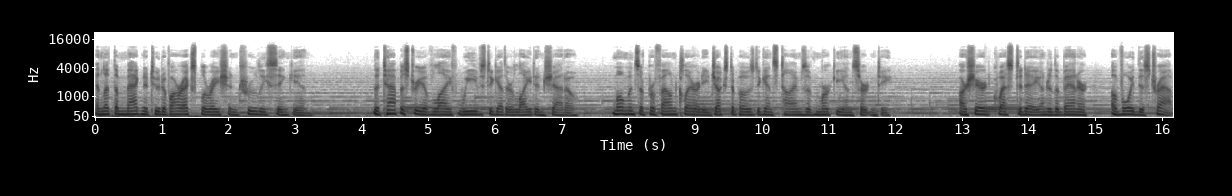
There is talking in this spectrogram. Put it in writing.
and let the magnitude of our exploration truly sink in. The tapestry of life weaves together light and shadow, moments of profound clarity juxtaposed against times of murky uncertainty. Our shared quest today under the banner Avoid This Trap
